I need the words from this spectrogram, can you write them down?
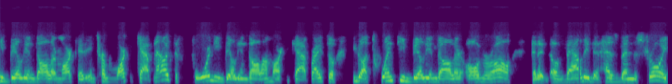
$60 billion market in terms of market cap. Now it's a $40 billion market cap, right? So you got $20 billion overall that it, of value that has been destroyed.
